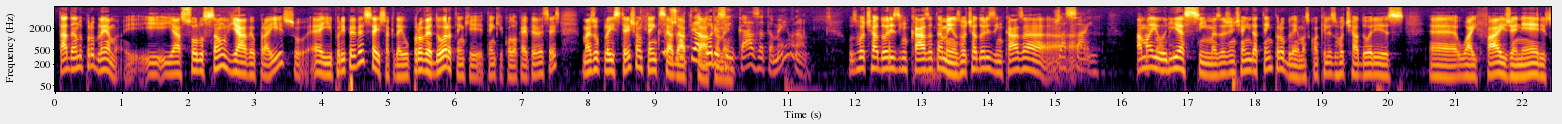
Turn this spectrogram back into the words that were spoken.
está é, dando problema. E, e, a solução viável para isso é ir por IPv6. Só que daí o provedor tem que, tem que colocar IPv6, mas o PlayStation tem que e se adaptar. Os roteadores em casa também ou não? Os roteadores em casa também. Os roteadores em casa. Já saem. A maioria sim, mas a gente ainda tem problemas com aqueles roteadores é, Wi-Fi genéricos,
